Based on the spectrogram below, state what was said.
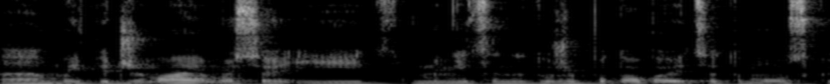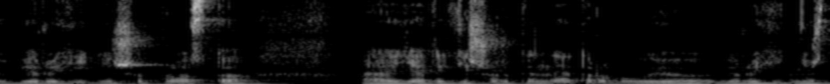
е, ми піджимаємося, і мені це не дуже подобається, тому вірогідніше просто е, я такі шорти не торгую. Вірогідніше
